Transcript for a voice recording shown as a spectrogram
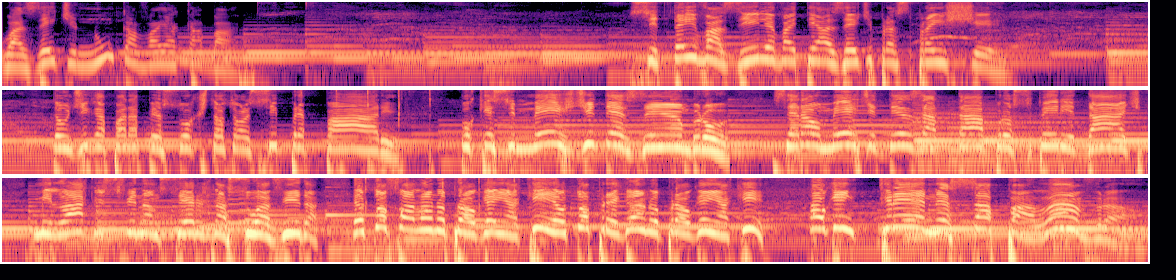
o azeite nunca vai acabar. Se tem vasilha, vai ter azeite para encher. Então diga para a pessoa que está ao se prepare, porque esse mês de dezembro será o mês de desatar prosperidade, milagres financeiros na sua vida. Eu estou falando para alguém aqui, eu estou pregando para alguém aqui. Alguém crê nessa palavra?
